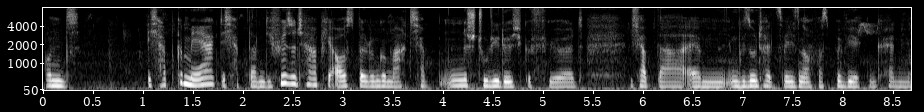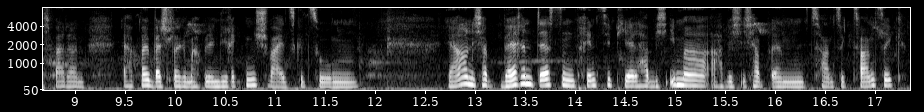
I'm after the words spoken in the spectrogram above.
und ich habe gemerkt, ich habe dann die Physiotherapie-Ausbildung gemacht, ich habe eine Studie durchgeführt, ich habe da ähm, im Gesundheitswesen auch was bewirken können. Ich war dann, habe meinen Bachelor gemacht, bin dann direkt in die Schweiz gezogen. Ja, und ich habe währenddessen prinzipiell habe ich immer, habe ich, ich habe ähm, 2020 ähm,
